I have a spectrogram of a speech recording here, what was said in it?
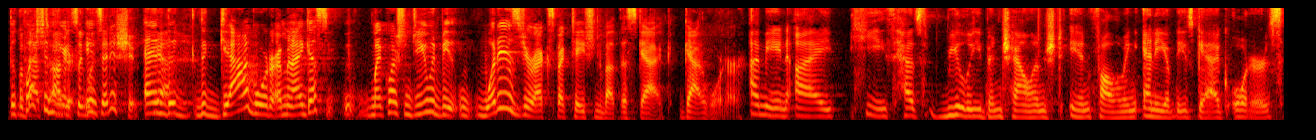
the but question that's here what's at issue. And yeah. the, the gag order, I mean, I guess my question to you would be, what is your expectation about this gag, gag order? I mean, I, he has really been challenged in following any of these gag orders.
